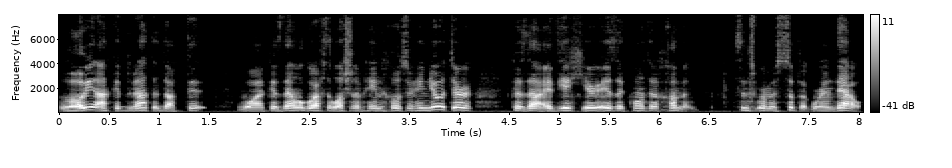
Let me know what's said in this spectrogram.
lo yinaka, do not deduct it. Why? Because then we'll go after the lashon of hein chos or hein yoter, because the idea here is a to the. Since we're mesupik, we're in doubt.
